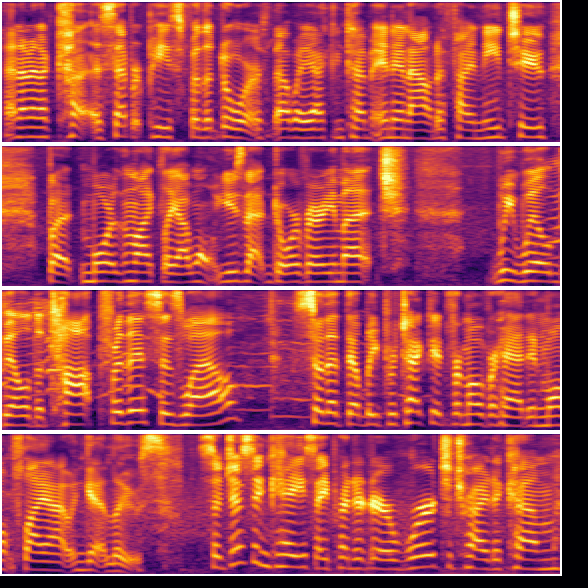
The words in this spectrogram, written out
and I'm going to cut a separate piece for the door that way I can come in and out if I need to but more than likely I won't use that door very much we will build a top for this as well so that they'll be protected from overhead and won't fly out and get loose. So just in case a predator were to try to come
